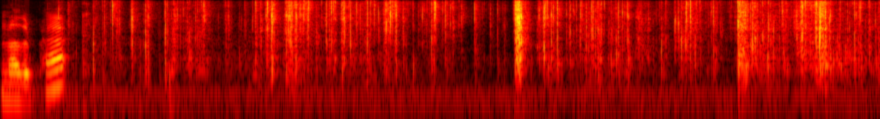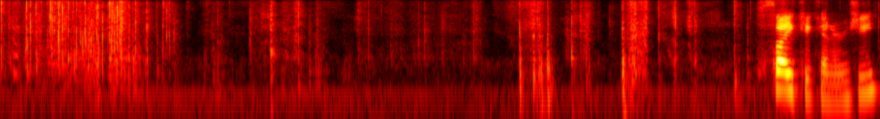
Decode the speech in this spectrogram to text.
Another pack. Psychic Energy.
